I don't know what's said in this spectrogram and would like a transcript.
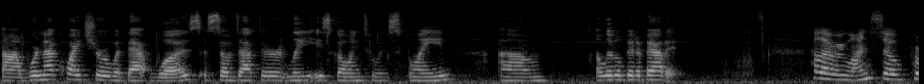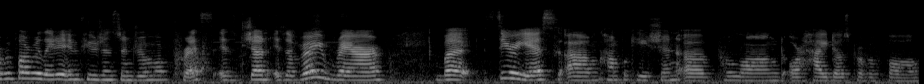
uh, we're not quite sure what that was. So, Dr. Lee is going to explain um, a little bit about it. Hello, everyone. So, propofol-related infusion syndrome, or PRIS, is gen- is a very rare but serious um, complication of prolonged or high-dose propofol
